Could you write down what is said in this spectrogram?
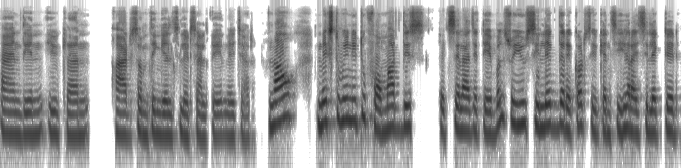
and then you can add something else let's say later. Now next we need to format this excel as a table. So you select the records. You can see here i selected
